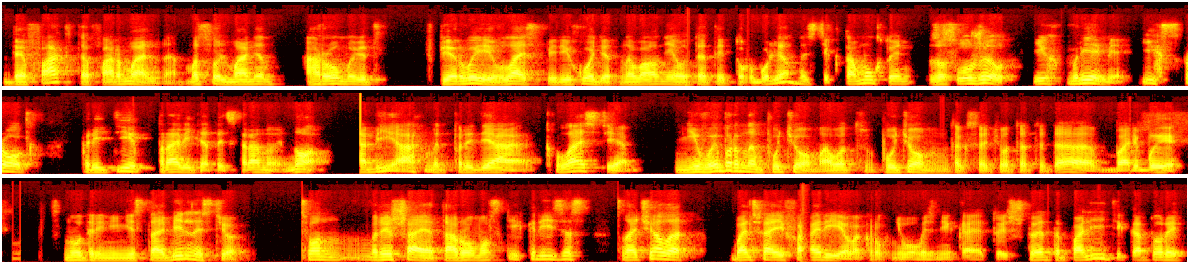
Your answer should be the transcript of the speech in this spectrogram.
де-факто, формально, мусульманин, аромовец. Впервые власть переходит на волне вот этой турбулентности к тому, кто заслужил их время, их срок прийти править этой страной. Но Аби Ахмед, придя к власти, не выбранным путем, а вот путем, так сказать, вот этой да, борьбы внутренней нестабильностью, он решает аромовский кризис. Сначала большая эйфория вокруг него возникает. То есть, что это политик, который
